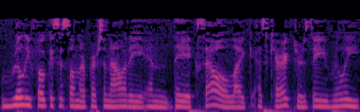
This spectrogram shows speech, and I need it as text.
really focuses on their personality and they excel like as characters. They really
